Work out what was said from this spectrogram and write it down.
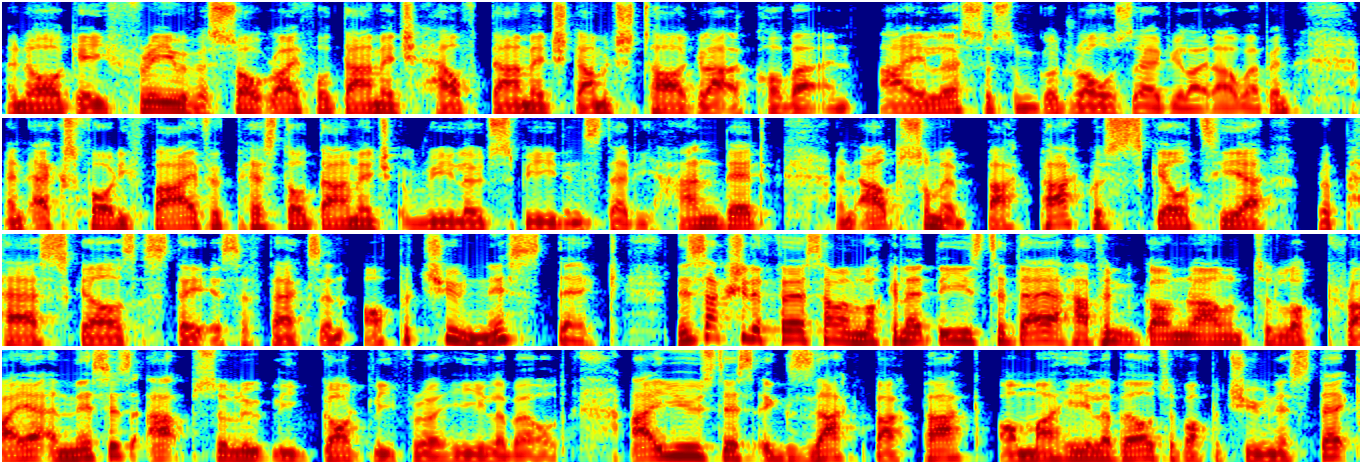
An Orge 3 with assault rifle damage, health damage, damage to target out of cover, and eyeless. So some good rolls there if you like that weapon. An X45 with pistol damage, reload speed, and steady handed. An Alps Summit backpack with skill tier, repair skills, status effects, and opportunistic. This is actually the first time I'm looking at these today. I haven't gone around to look prior, and this is absolutely godly for a healer build. I use this exact backpack on my healer builds with opportunistic.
